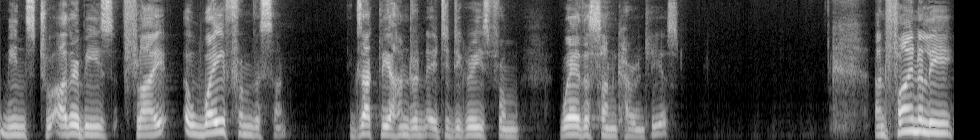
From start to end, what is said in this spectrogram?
means to other bees fly away from the sun, exactly 180 degrees from where the sun currently is. And finally,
